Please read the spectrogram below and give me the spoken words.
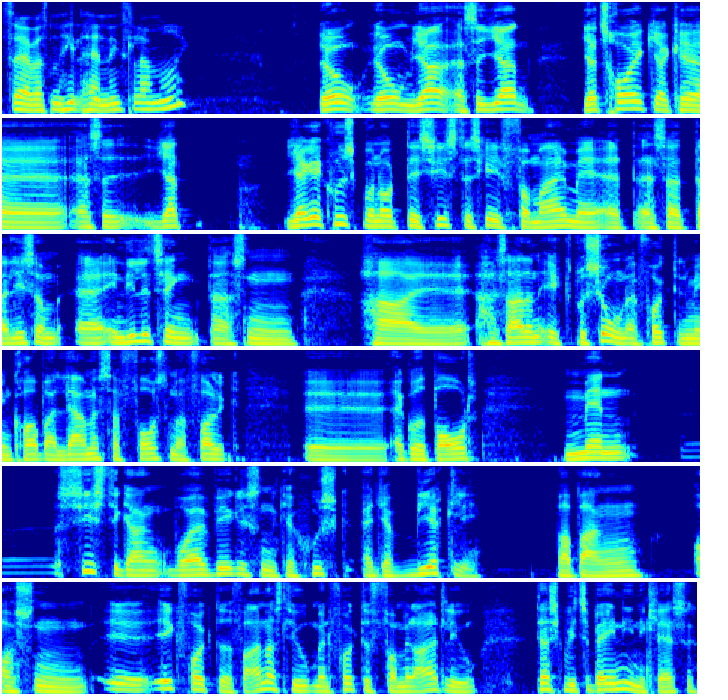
så jeg var sådan helt handlingslammet, ikke? Jo, jo, men jeg, altså, jeg, jeg tror ikke, jeg kan... Altså, jeg, jeg kan ikke huske, hvornår det sidste skete for mig med, at altså, der ligesom er en lille ting, der sådan har, øh, har startet en eksplosion af frygt i min krop, og lærer sig at forestille mig, at folk øh, er gået bort. Men øh, sidste gang, hvor jeg virkelig sådan kan huske, at jeg virkelig var bange, og sådan, øh, ikke frygtede for andres liv, men frygtede for mit eget liv, der skal vi tilbage i 9. klasse.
